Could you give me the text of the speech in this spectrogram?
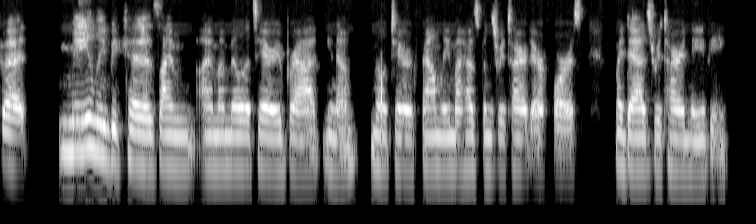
but mainly because I'm I'm a military brat, you know, military family. My husband's retired Air Force, my dad's retired Navy.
